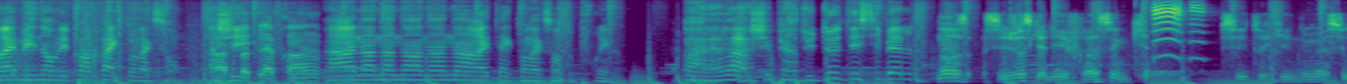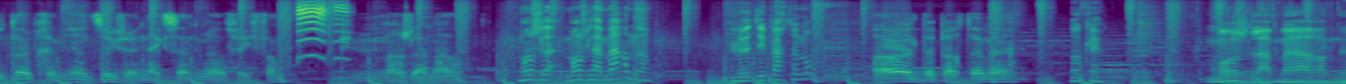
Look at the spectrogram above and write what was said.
Ouais, mais non, mais parle pas avec ton accent. Ah, Ah, fuck la France. ah non, non, non, non, non, arrête avec ton accent tout pourri. là. Oh là là, j'ai perdu 2 décibels. Non, c'est juste que les Français me c***. C'est toi qui nous met tout le temps en premier en disant que j'ai un accent de merde, fait que ferme puis mange la merde. Mange la, mange la Marne? Le département? Ah, le département. Ok. Mange la Marne.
